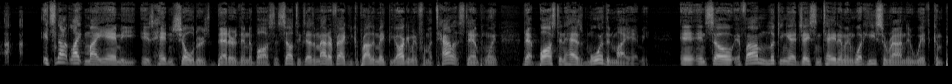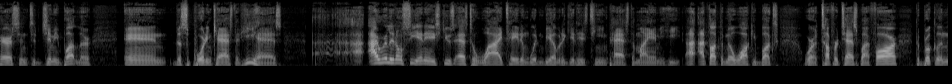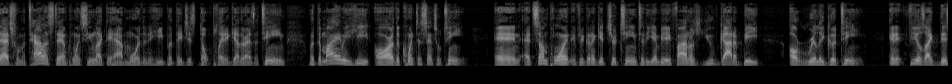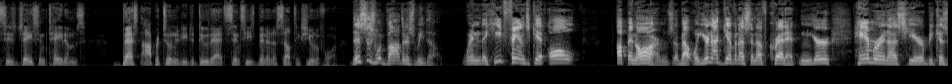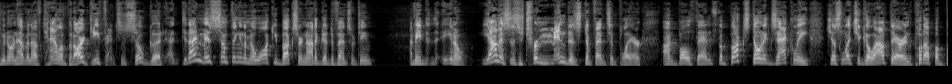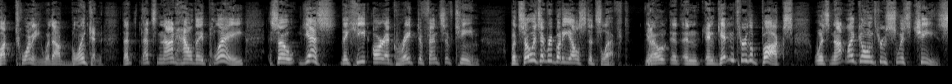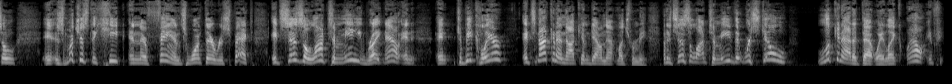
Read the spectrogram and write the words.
it's not like Miami is head and shoulders better than the Boston Celtics. As a matter of fact, you could probably make the argument from a talent standpoint that Boston has more than Miami. And, and, so if I'm looking at Jayson Tatum and what he's surrounded with, comparison to Jimmy Butler and the supporting cast that he has, I, I really don't see any excuse as to why Tatum wouldn't be able to get his team past the Miami Heat. I, I thought the Milwaukee Bucks were a tougher test by far. The Brooklyn Nets, from a talent standpoint, seem like they have more than the Heat, but they just don't play together as a team. But the Miami Heat are the quintessential team. And at some point, if you're going to get your team to the NBA Finals, you've got to beat a really good team. And it feels like this is Jayson Tatum's best opportunity to do that since he's been in a Celtics uniform. This is what bothers me, though. When the Heat fans get all up in arms about, well, you're not giving us enough credit and you're hammering us here because we don't have enough talent, but our defense is so good. Uh, did I miss something in the Milwaukee Bucks are not a good defensive team? I mean, you know, Giannis is a tremendous defensive player on both ends. The Bucks don't exactly just let you go out there and put up a buck 20 without blinking. That that's not how they play. So, yes, the Heat are a great defensive team, but so is everybody else that's left. You yep. know, and and getting through the Bucks was not like going through Swiss cheese. So as much as the Heat and their fans want their respect, it says a lot to me right now. And and to be clear, it's not going to knock him down that much for me. But it says a lot to me that we're still looking at it that way. Like, well, if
